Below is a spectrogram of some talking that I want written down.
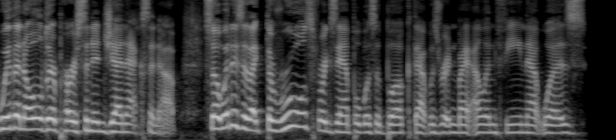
with an older person in Gen X and up. So what is it like? The Rules, for example, was a book that was written by Ellen Fein that was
